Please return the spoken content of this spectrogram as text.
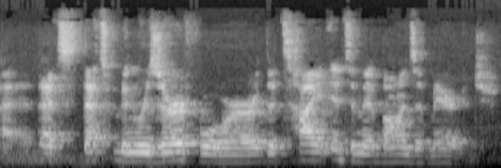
uh, that's that's been reserved for the tight, intimate bonds of marriage,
